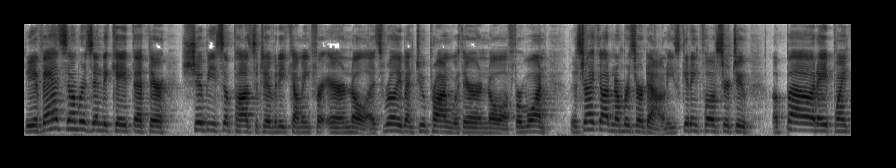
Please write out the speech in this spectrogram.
The advanced numbers indicate that there should be some positivity coming for Aaron Nola. It's really been two pronged with Aaron Nola. For one, the strikeout numbers are down. He's getting closer to about 8.3,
